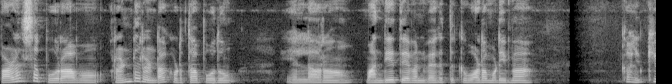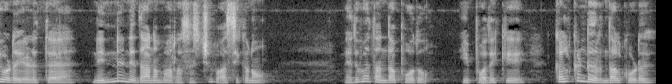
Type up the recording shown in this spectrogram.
பழச பூராவும் ரெண்டு ரெண்டாக கொடுத்தா போதும். எல்லாரும் வந்தியத்தேவன் வேகத்துக்கு ஓட முடியுமா? கல்கியோட எழுத்தை நின்று நிதானமாக ரசித்து வாசிக்கணும். மெதுவாக தந்தால் போதும். இப்போதைக்கு கல்கண்டு இருந்தால் கொடு.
